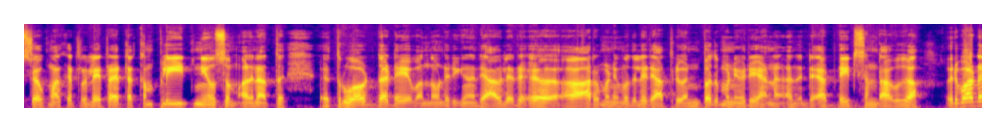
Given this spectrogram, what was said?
സ്റ്റോക്ക് മാർക്കറ്റ് റിലേറ്റഡ് ആയിട്ട് കംപ്ലീറ്റ് ന്യൂസും അതിനകത്ത് ത്രൂ ഔട്ട് ദ ഡേ വന്നുകൊണ്ടിരിക്കുന്നത്. രാവിലെ ഒരു, ആറ് മണി മുതൽ രാത്രി ഒൻപത് മണി വരെയാണ് അതിന്റെ അപ്ഡേറ്റ്സ് ഉണ്ടാവുക. ഒരുപാട്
